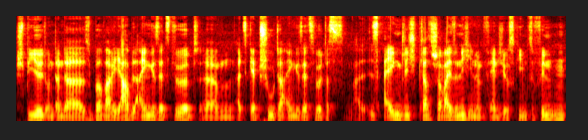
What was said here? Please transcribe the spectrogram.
spielt und dann da super variabel eingesetzt wird, ähm, als Gap-Shooter eingesetzt wird. Das ist eigentlich klassischerweise nicht in einem Fangio-Scheme zu finden.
